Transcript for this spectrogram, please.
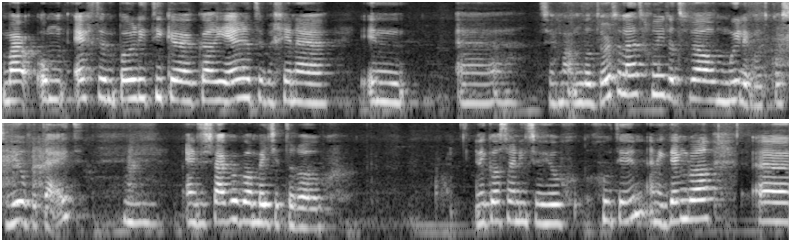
Maar om echt een politieke carrière te beginnen in eh, zeg maar, om dat door te laten groeien, dat is wel moeilijk, want het kost heel veel tijd. En het is vaak ook wel een beetje droog. En ik was daar niet zo heel go- goed in. En ik denk wel, eh,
